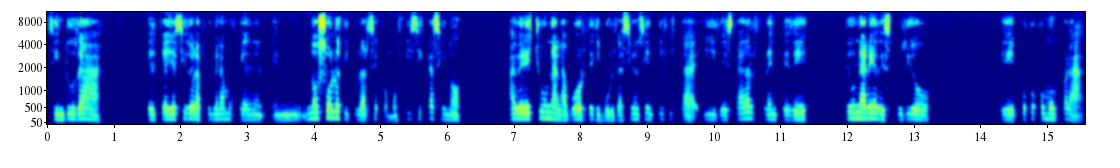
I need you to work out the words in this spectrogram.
sin duda, del que haya sido la primera mujer en, no solo titularse como física, sino haber hecho una labor de divulgación científica y de estar al frente de, un área de estudio eh, poco común para,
